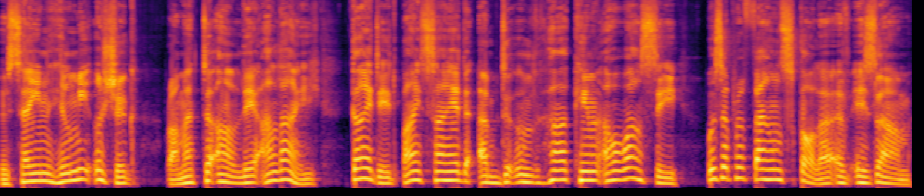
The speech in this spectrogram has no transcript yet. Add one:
Hussein Hilmi Ushuk, Rahmat Ali Alai, guided by Syed Abdul Hakim Awasi, was a profound scholar of Islam,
